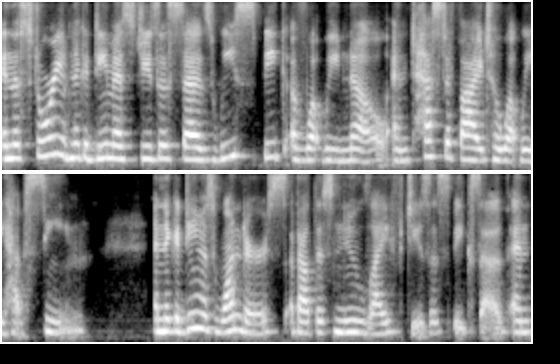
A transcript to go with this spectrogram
in the story of Nicodemus, Jesus says, We speak of what we know and testify to what we have seen. And Nicodemus wonders about this new life Jesus speaks of and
